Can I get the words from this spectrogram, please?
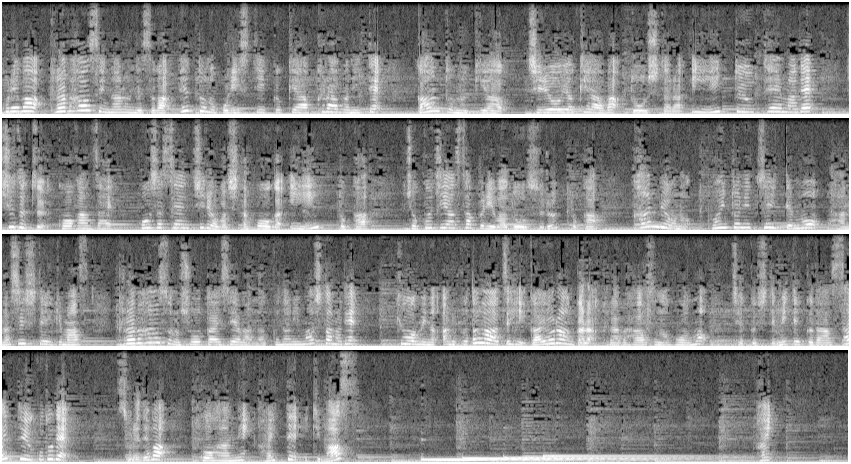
これはクラブハウスになるんですがペットのホリスティックケアクラブにてがんと向き合う治療やケアはどうしたらいい？というテーマで手術抗がん剤放射線治療はした方がいい？とか食事やサプリはどうする？とか看病のポイントについてもお話ししていきます。クラブハウスの招待制はなくなりましたので興味のある方はぜひ概要欄からクラブハウスの方もチェックしてみてください。ということでそれでは後半に入っていきます。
